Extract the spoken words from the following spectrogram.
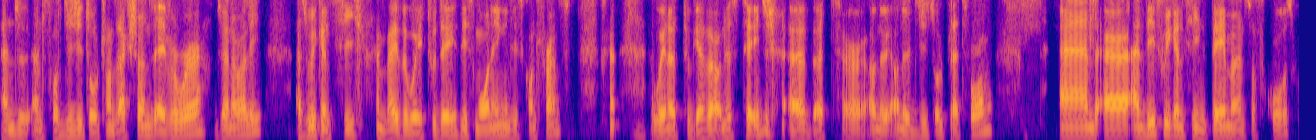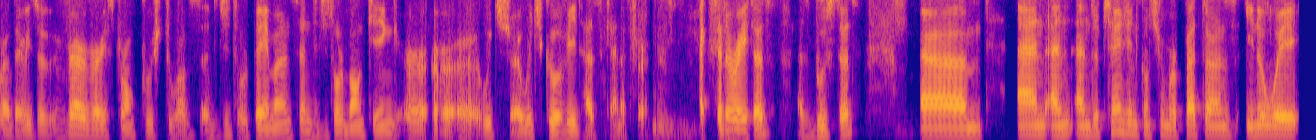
and and for digital transactions everywhere generally. As we can see, by the way, today this morning in this conference, we're not together on a stage, but on a on a digital platform. And, uh, and this we can see in payments, of course, where there is a very, very strong push towards uh, digital payments and digital banking, uh, which, which COVID has kind of accelerated, has boosted. Um, and, the change in consumer patterns, in a way,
